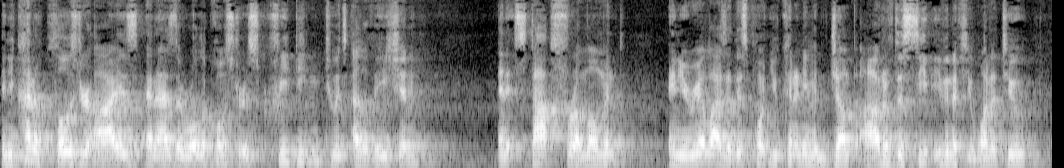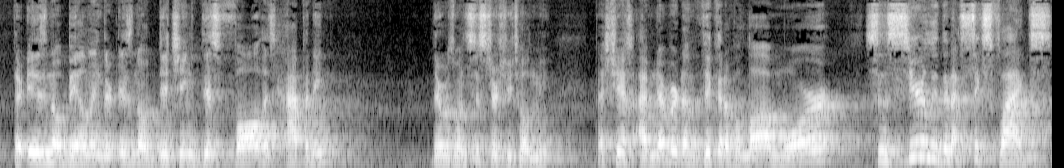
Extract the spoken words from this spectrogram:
and you kind of close your eyes, and as the roller coaster is creeping to its elevation, and it stops for a moment, and you realize at this point you couldn't even jump out of the seat even if you wanted to. There is no bailing, there is no ditching. This fall is happening. There was one sister, she told me that, Sheikh, I've never done dhikr of Allah more sincerely than at Six Flags.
